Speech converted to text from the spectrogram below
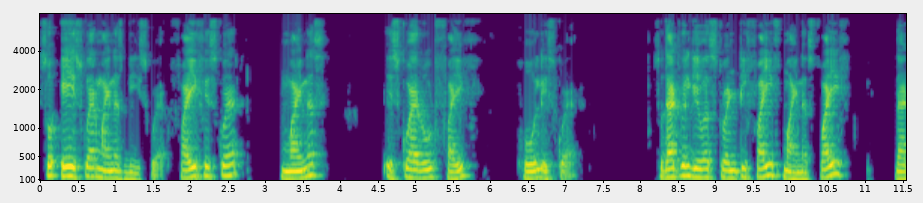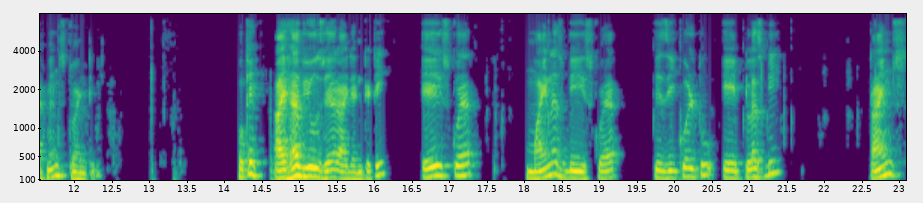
So a square minus b square. 5 square minus square root 5 whole square. So that will give us 25 minus 5. That means 20. Okay, I have used here identity. a square minus b square is equal to a plus b times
